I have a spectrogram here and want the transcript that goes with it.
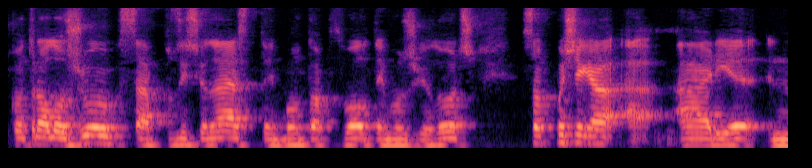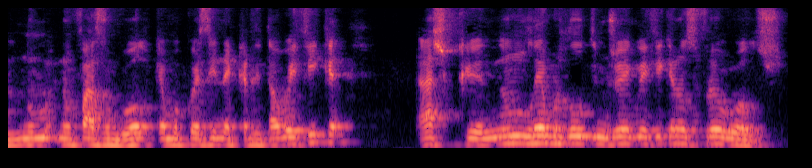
Controla o jogo, sabe posicionar-se, tem bom toque de bola, tem bons jogadores. Só que depois chega à, à área, não, não, faz um golo, que é uma coisa inacreditável. O Benfica, acho que não me lembro do último jogo em que o Benfica não sofreu golos.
